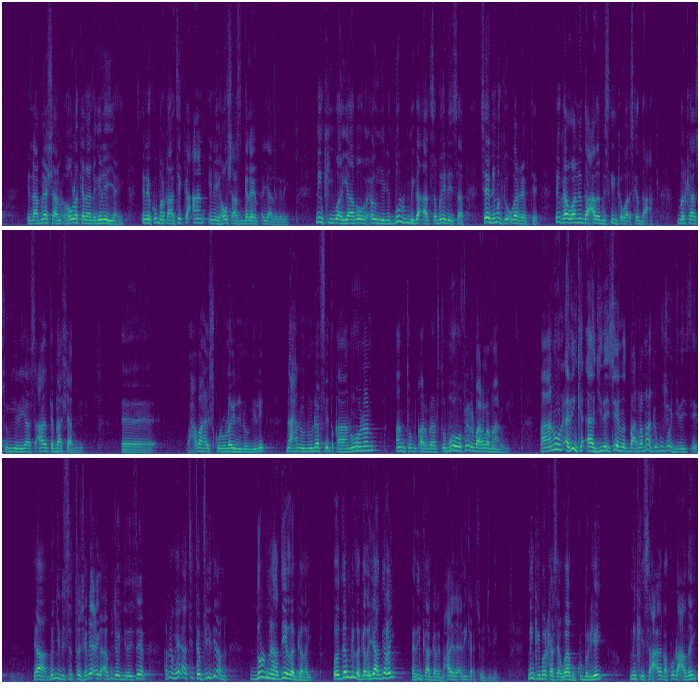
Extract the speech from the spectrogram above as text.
Ilaa meeshaan howlo kalea laga leeyahay. Inay ku markhaati kacaan inay hawshaas galeen ayaa laga leeyahay. Ninkii waa yaabo wuxuu yidhi dulmiga aad samaynaysaan see nimankii uga reebteen. Ninkaa waa nin daacada miskiinka waa iska daacad markaasuu yihi yaa sacaadata baashaa buu yihi waxbaha iskululeynin uu yihi naxnu nunafid qaanuuna antum qarartumuuhu fi lbaarlamaan uu yihi qaanuun adinka aad jidayseen ood baarlamaanka ku soo jidayseen. Ya majlis tashriiciga aad ku soo jidayseen. Annagu hay'ati tanfiidi ana dulmi haddii la galay oo dembi la galay yaa galay? Adinkaa galay maxaa yeele adinkaa soo jiday. Ninkii markaasaa waagu ku baryey ninkii saaciqa ku dhacday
